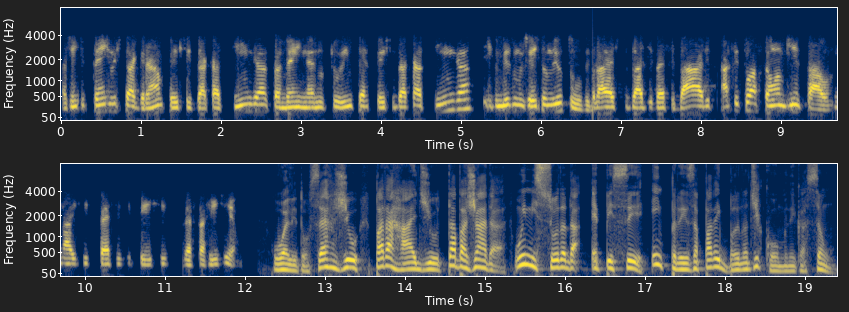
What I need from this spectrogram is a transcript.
a gente tem no Instagram, Peixes da Caatinga, também né, no Twitter, Peixes da Caatinga, e do mesmo jeito no YouTube, para estudar a diversidade, a situação ambiental nas espécies de peixes dessa região. Wellington Sérgio para a Rádio Tabajara, uma emissora da EPC, Empresa Paraibana de Comunicação.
